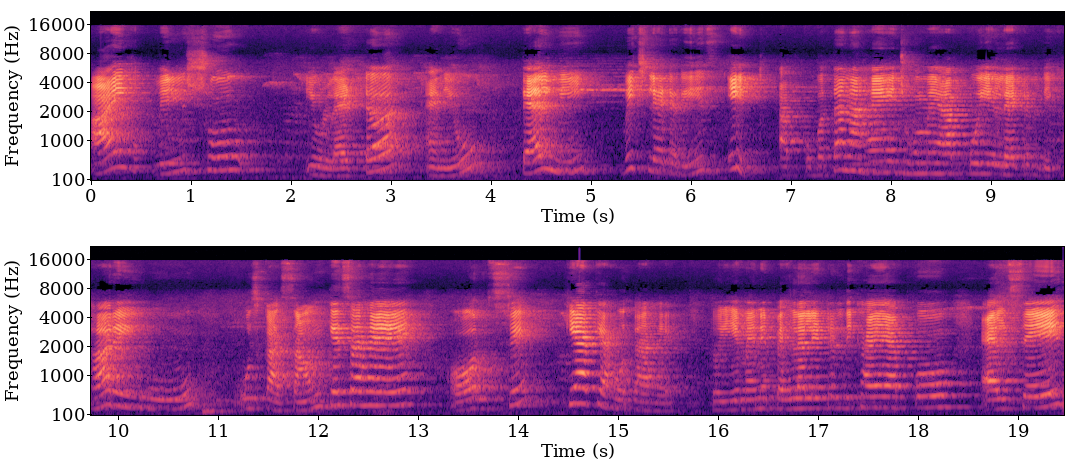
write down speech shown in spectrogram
I will show you letter and you tell me which letter is it. आपको बताना है जो मैं आपको ये लेटर दिखा रही हूँ उसका साउंड कैसा है और उससे क्या क्या होता है? तो ये मैंने पहला लेटर दिखाया है आपको। एल सेज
